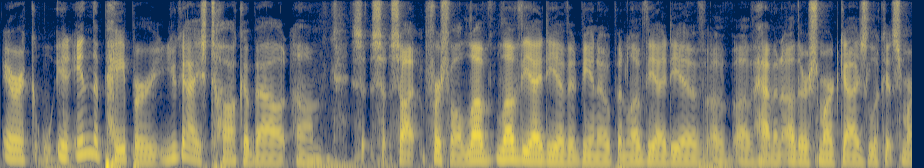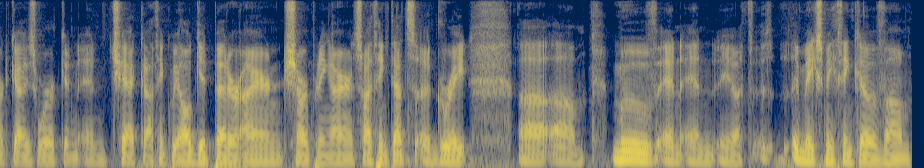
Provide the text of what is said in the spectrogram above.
Eric, in, the paper, you guys talk about. Um, so, so, so, first of all, love love the idea of it being open. Love the idea of, of, of, having other smart guys look at smart guys' work and, and check. I think we all get better. Iron sharpening iron. So I think that's a great uh, um, move, and and you know it makes me think of um,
